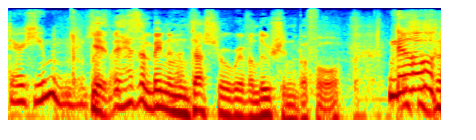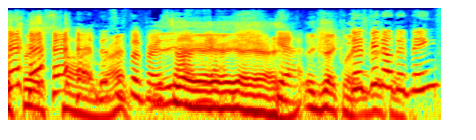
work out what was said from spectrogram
they're human. Yeah, there hasn't been an industrial revolution before. No, This is the first time, this right? is the first yeah, time. Yeah, Yeah, yeah, yeah, yeah. Exactly. There's been other things.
